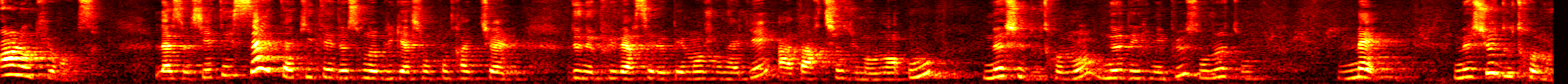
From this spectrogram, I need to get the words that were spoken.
En l'occurrence, la société s'est acquittée de son obligation contractuelle de ne plus verser le paiement journalier à partir du moment où M. D'Outremont ne détenait plus son jeton. Mais M. D'Outremont,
